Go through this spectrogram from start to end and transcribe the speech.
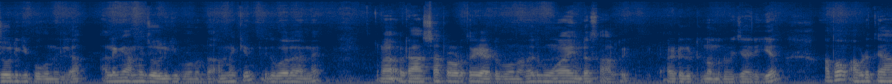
ജോലിക്ക് പോകുന്നില്ല. അല്ലെങ്കിൽ അമ്മ ജോലിക്ക് പോകുന്നുണ്ട്. അമ്മയ്ക്കും ഇതുപോലെ തന്നെ ഒരു ആശാപ്രവർത്തകയായിട്ട് പോകുന്നതാണ്. ഒരു മൂവായിരം രൂപ സാലറി ആയിട്ട് കിട്ടുന്നുണ്ടെന്ന് വിചാരിക്കുക. അപ്പം അവിടുത്തെ ആ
